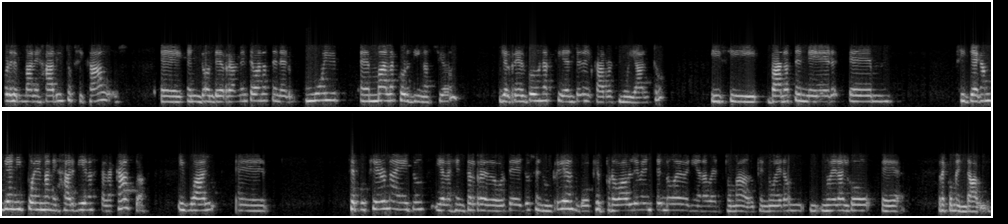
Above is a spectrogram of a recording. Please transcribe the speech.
por manejar intoxicados, eh, en donde realmente van a tener muy eh, mala coordinación y el riesgo de un accidente en el carro es muy alto. Y si van a tener, em, si llegan bien y pueden manejar bien hasta la casa, igual eh, se pusieron a ellos y a la gente alrededor de ellos en un riesgo que probablemente no deberían haber tomado, que no era, no era algo eh, recomendable.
